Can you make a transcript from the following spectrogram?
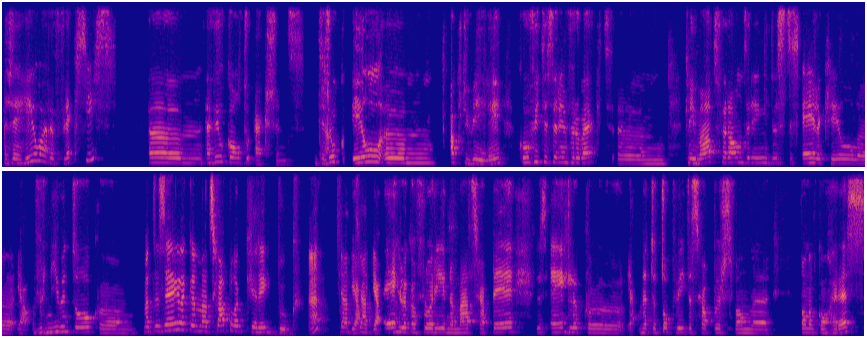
Er zijn heel wat reflecties ehm, en veel call to actions. Het is Ja. ook heel ehm, actueel. Hè? Covid is erin verwerkt, ehm, klimaatverandering. Dus het is eigenlijk heel eh, ja, vernieuwend ook. ehm. Maar het is eigenlijk een maatschappelijk gericht boek. Hè? Het gaat, ja, gaat- ja, eigenlijk een florerende maatschappij. Dus eigenlijk eh, ja, met de topwetenschappers van, eh, van het congres.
